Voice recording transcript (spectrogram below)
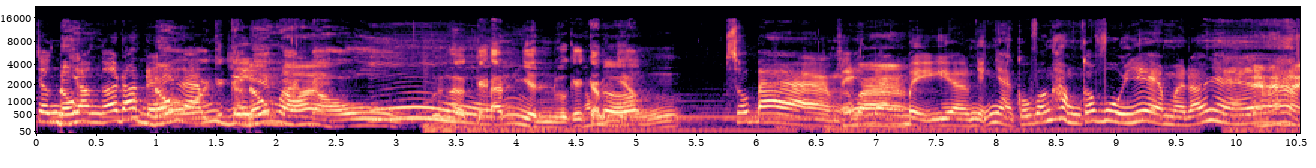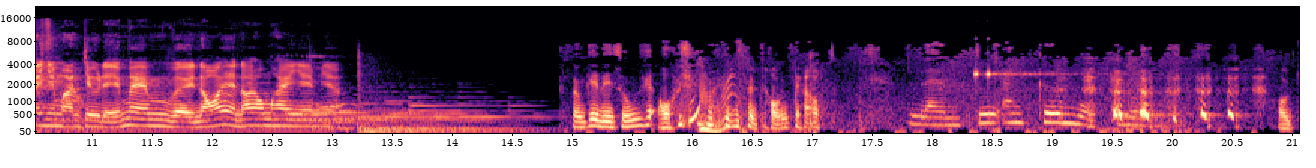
chân Đúng. dân ở đó để Đúng. làm cái gì Đúng rồi. đầu tức là cái ánh nhìn và cái Không cảm được. nhận số 3 Số em ba. đang bị ờ, những nhà cố vấn không có vui với em rồi đó nha em hát hay nhưng mà anh trừ điểm em về nói nói không hay nha em nha xong cái đi xuống cái ủa mình chọn nhau làm tôi ăn cơm một mình. Ok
